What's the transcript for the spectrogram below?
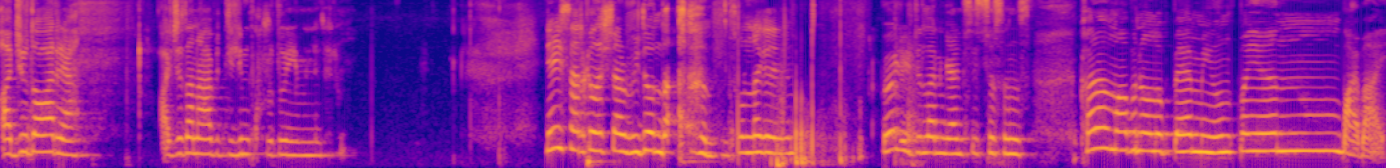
Acı da var ya. Acıdan abi dilim kurudu yemin ederim. Neyse arkadaşlar videonun da sonuna gelelim. Böyle videoların gelmesi istiyorsanız kanalıma abone olup beğenmeyi unutmayın. Bay bay.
